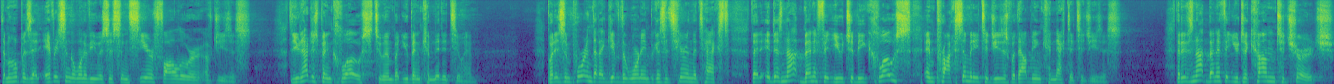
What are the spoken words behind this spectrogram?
That my hope is that every single one of you is a sincere follower of Jesus. That you've not just been close to him, but you've been committed to him. But it's important that I give the warning because it's here in the text that it does not benefit you to be close in proximity to Jesus without being connected to Jesus. That it does not benefit you to come to church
